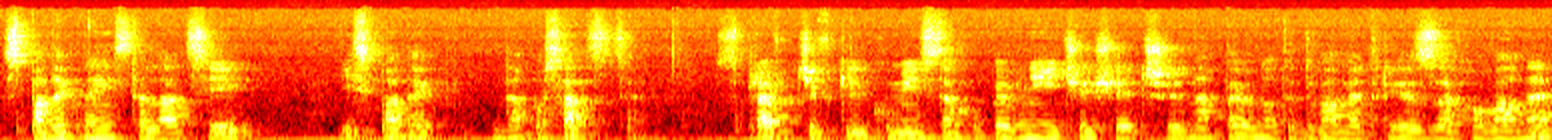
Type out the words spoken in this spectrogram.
spadek na instalacji i spadek na posadzce. Sprawdźcie w kilku miejscach, upewnijcie się, czy na pewno te 2 metry jest zachowane.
